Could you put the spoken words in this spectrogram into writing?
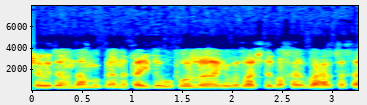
شوې ده، نو دا موږ نه تاییدوو. ټول هېوادوال چې د بهر څخه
